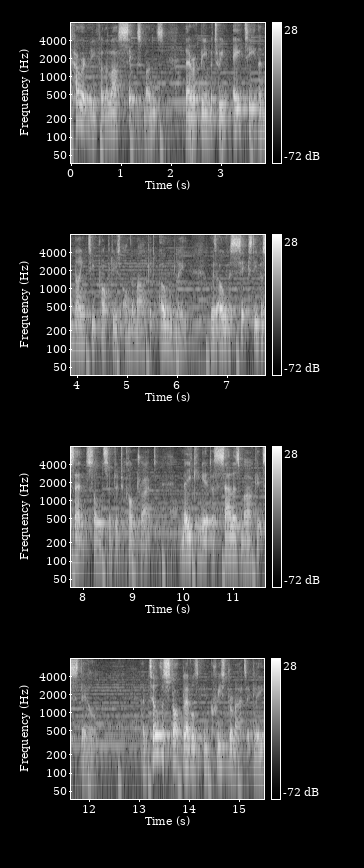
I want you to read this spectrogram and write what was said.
currently for the last six months, there have been between 80 and 90 properties on the market only, with over 60% sold subject to contract, making it a seller's market still. Until the stock levels increase dramatically,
